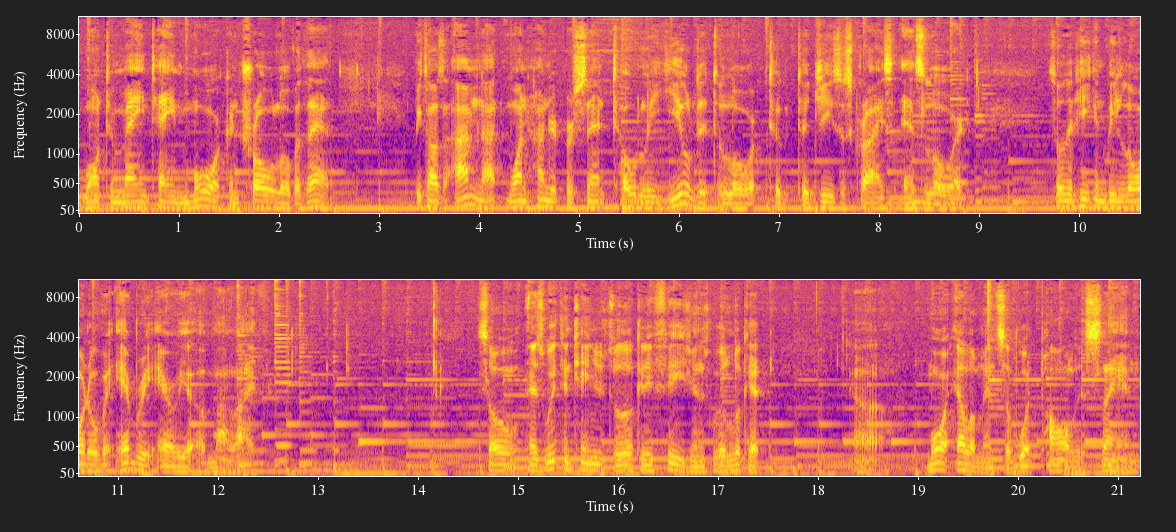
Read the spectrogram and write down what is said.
want to maintain more control over that because I'm not 100% totally yielded to Lord to, to Jesus Christ as Lord so that he can be Lord over every area of my life. So as we continue to look at Ephesians, we'll look at uh, more elements of what Paul is saying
